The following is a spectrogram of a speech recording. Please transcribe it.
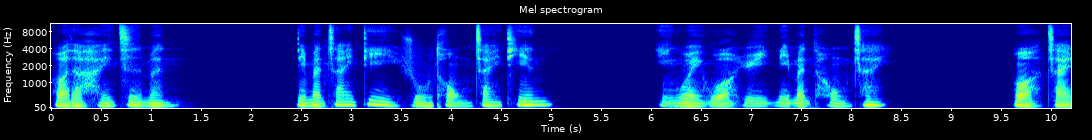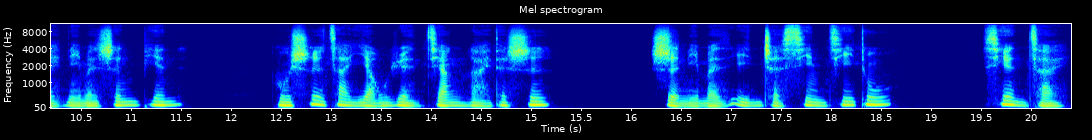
我的孩子们，你们在地如同在天，因为我与你们同在。我在你们身边，不是在遥远将来的事，是你们因着信基督，现在。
